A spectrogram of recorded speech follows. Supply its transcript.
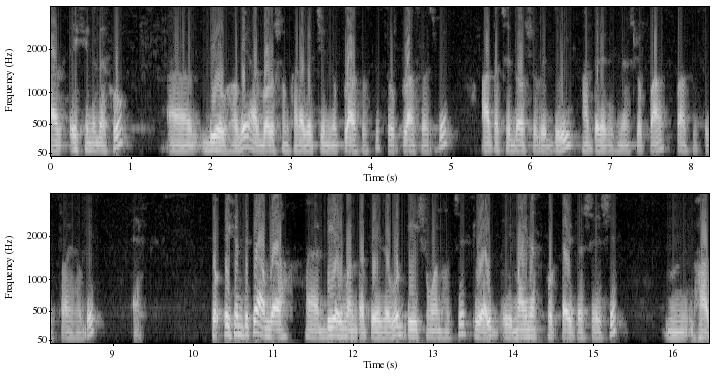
আর এখানে দেখো বিয়োগ হবে, আর বড় সংখ্যার আগের চিহ্ন প্লাস আছে সো প্লাস আসবে। আট আছে দশ হবে দুই, হাতের রেখে এখানে আসলো পাঁচ পাঁচ আছে ছয় হবে এক। তো এখান থেকে আমরা ডি এর মানটা পেয়ে যাব। ডি সমান হচ্ছে টুয়েলভ এই মাইনাস ফোর টাইপ এসে ভাগ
